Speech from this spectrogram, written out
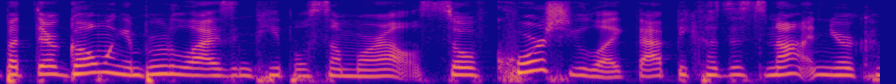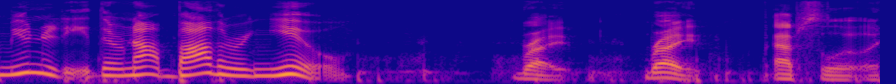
but they're going and brutalizing people somewhere else. So of course you like that because it's not in your community. They're not bothering you. right. Right. Absolutely.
